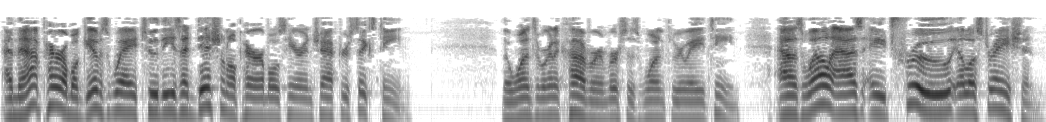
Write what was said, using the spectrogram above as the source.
And that parable gives way to these additional parables here in chapter 16. The ones that we're going to cover in verses 1 through 18. As well as a true illustration.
